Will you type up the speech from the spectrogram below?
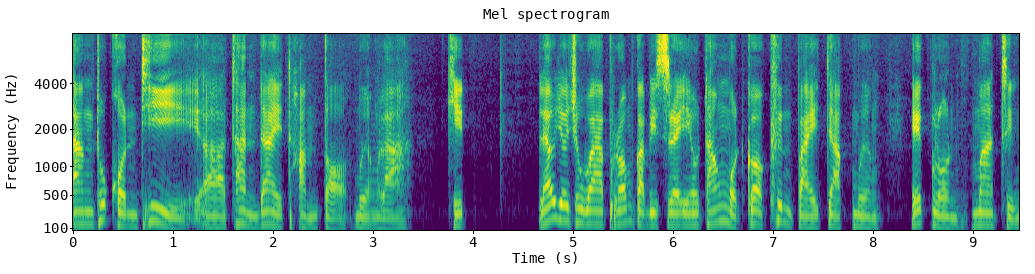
ดังทุกคนที่ท่านได้ทำต่อเมืองลาคิด แล้วโยชูวาพร้อมกับอิสราเอลทั้งหมดก็ขึ้นไปจากเมืองเอกโลนมาถึง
